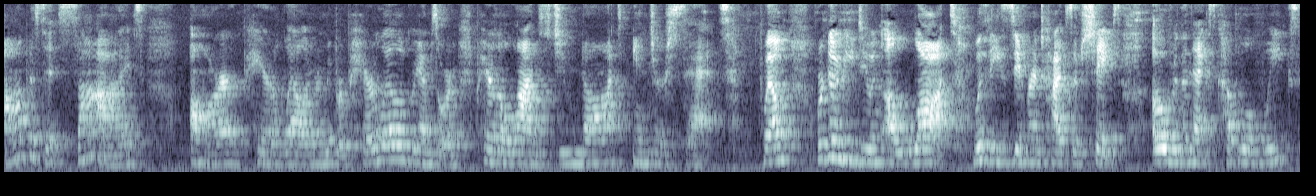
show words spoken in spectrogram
opposite sides are parallel. And remember, parallelograms or parallel lines do not intersect. Well, we're going to be doing a lot with these different types of shapes over the next couple of weeks,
